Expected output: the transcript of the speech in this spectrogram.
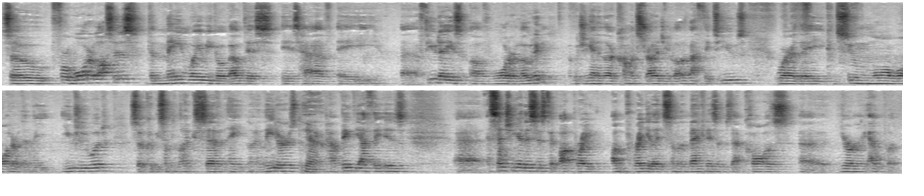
So for water losses, the main way we go about this is have a, a few days of water loading, which again another common strategy a lot of athletes use, where they consume more water than they usually would. So it could be something like seven, eight, nine liters, depending Yeah. on how big the athlete is. Uh, essentially, here this is to upright, upregulate some of the mechanisms that cause uh, urinary output.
